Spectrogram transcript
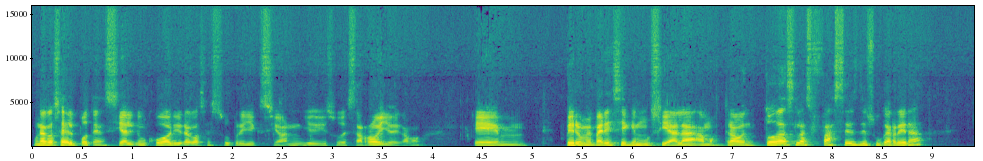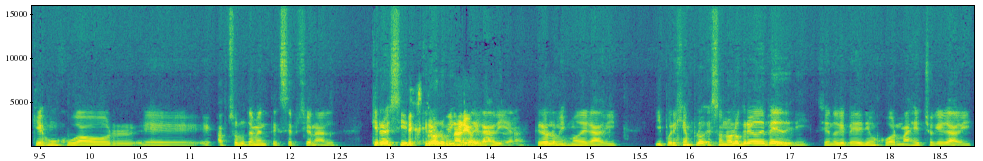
una cosa es el potencial de un jugador y otra cosa es su proyección y, su desarrollo, digamos. Em, pero me parece que Musiala ha mostrado en todas las fases de su carrera que es un jugador eh, absolutamente excepcional. Quiero decir, creo lo mismo de Gaby, ¿ah? creo lo mismo de Gaby. Y por ejemplo, eso no lo creo de Pedri, siendo que Pedri es un jugador más hecho que Gaby,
